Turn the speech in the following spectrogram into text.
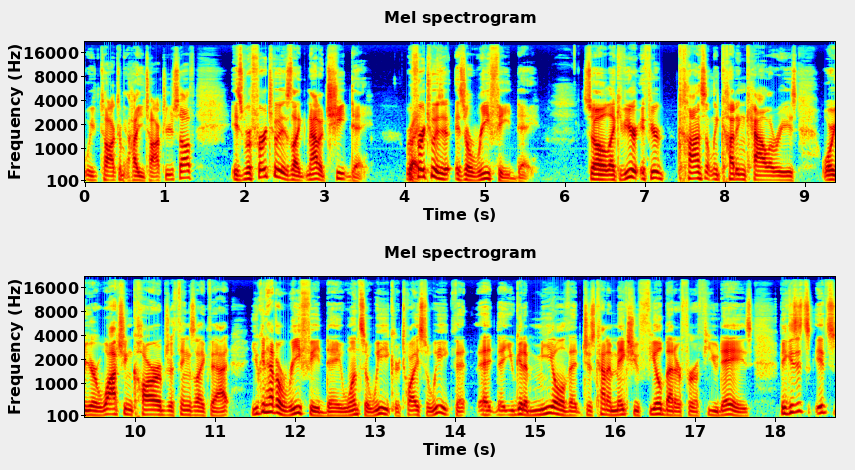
We've talked about how you talk to yourself is referred to as like not a cheat day. Refer Right. to it as a, as a refeed day. So like if you're if you're constantly cutting calories or you're watching carbs or things like that, you can have a refeed day once a week or twice a week that that, that you get a meal that just kind of makes you feel better for a few days. Because it's it's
